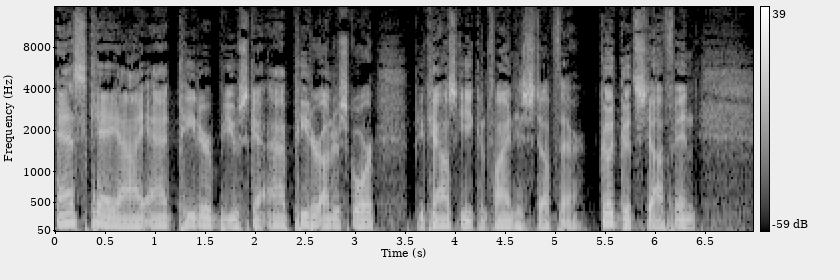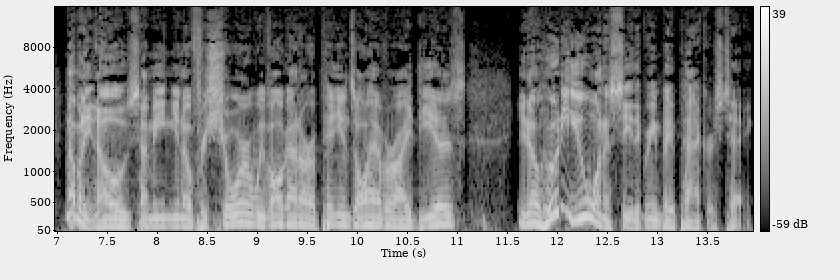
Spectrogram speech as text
S K I at Peter Buska, at Peter underscore Bukowski. You can find his stuff there. Good, good stuff. And nobody knows. I mean, you know, for sure, we've all got our opinions, all have our ideas. You know, who do you want to see the Green Bay Packers take?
